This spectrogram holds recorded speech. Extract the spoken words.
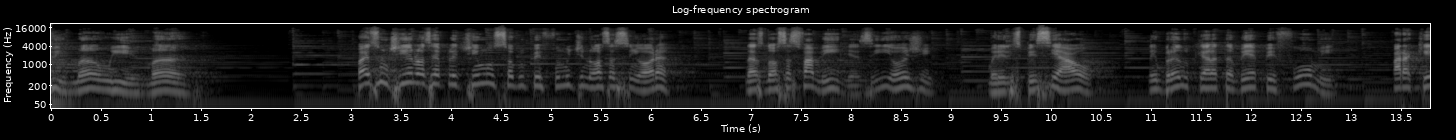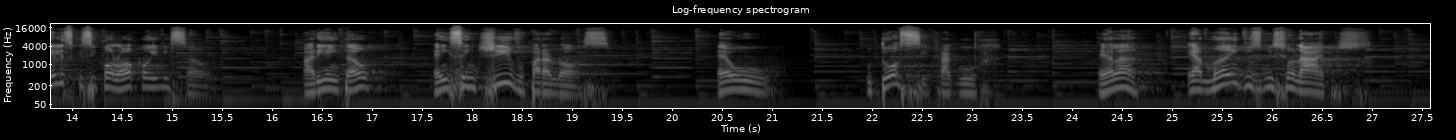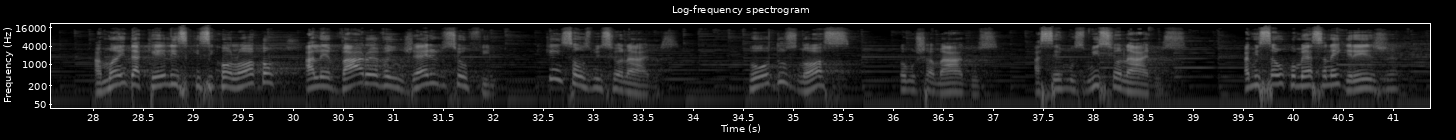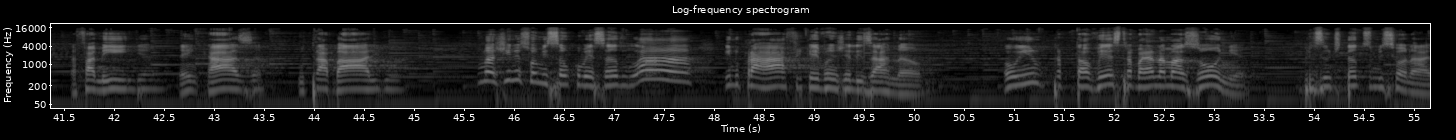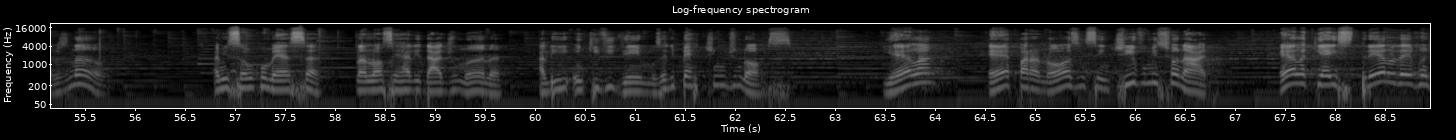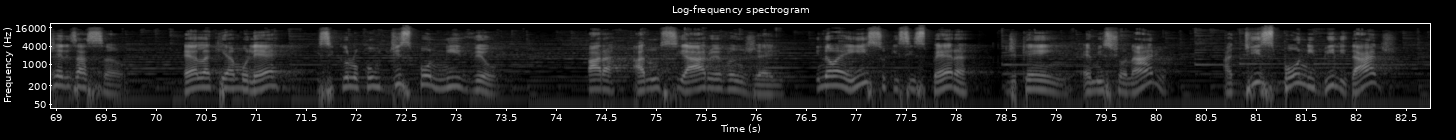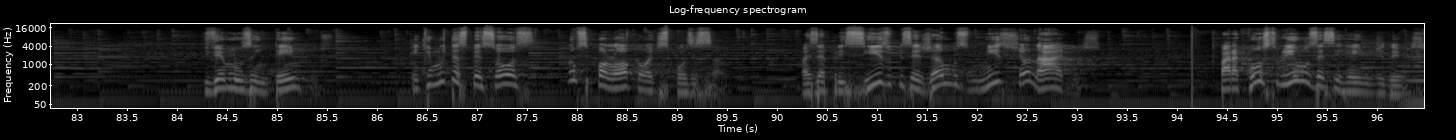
Amado irmão e irmã, mais um dia nós refletimos sobre o perfume de Nossa Senhora nas nossas famílias. E hoje, de maneira especial, lembrando que ela também é perfume para aqueles que se colocam em missão. Maria, então, é incentivo para nós, é o, o doce fragor, ela é a mãe dos missionários, a mãe daqueles que se colocam a levar o evangelho do seu filho. Quem são os missionários? Todos nós somos chamados a sermos missionários. A missão começa na igreja, na família, né, em casa, no trabalho. Imagine a sua missão começando lá, indo para a África evangelizar, não. Ou indo, talvez, trabalhar na Amazônia, precisam de tantos missionários. Não. A missão começa na nossa realidade humana, ali em que vivemos, ali pertinho de nós. E ela é para nós incentivo missionário. Ela que é a estrela da evangelização. Ela que é a mulher que se colocou disponível para anunciar o evangelho. E não é isso que se espera de quem é missionário? A disponibilidade? Vivemos em tempos em que muitas pessoas não se colocam à disposição, mas é preciso que sejamos missionários para construirmos esse reino de Deus.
